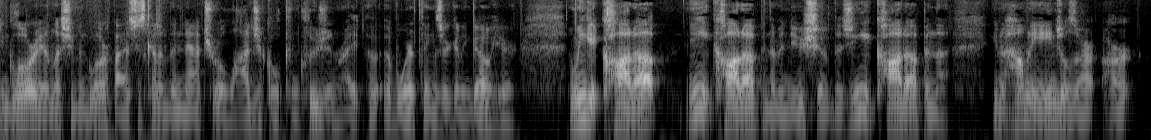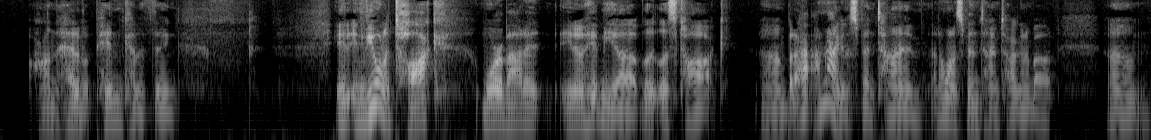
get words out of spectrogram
in glory unless you've been glorified. It's just kind of the natural, logical conclusion, right, of, of where things are going to go here. And we can get caught up. You get caught up in the minutia of this. You get caught up in the, you know, how many angels are are are on the head of a pin kind of thing. And, and if you want to talk more about it, you know, hit me up. Let, us talk. Um, but I, am not going to spend time. I don't want to spend time talking about um,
